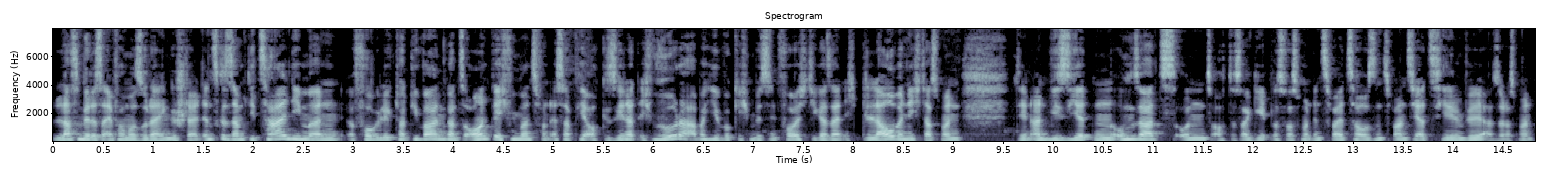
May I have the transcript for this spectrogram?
lassen wir das einfach mal so dahingestellt. Insgesamt die Zahlen, die man äh, vorgelegt hat, die waren ganz ordentlich, wie man es von SAP auch gesehen hat. Ich würde aber hier wirklich ein bisschen feuchtiger sein. Ich glaube nicht, dass man den anvisierten Umsatz und auch das Ergebnis, was man in 2020 erzielen will, also dass man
